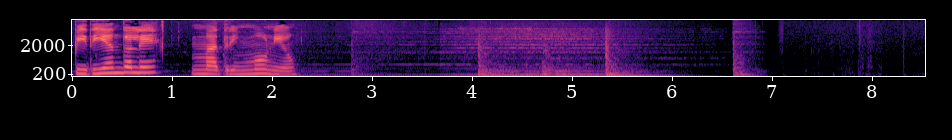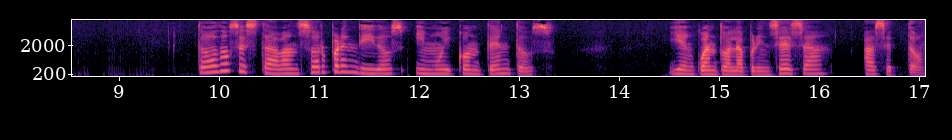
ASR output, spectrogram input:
pidiéndole matrimonio. Todos estaban sorprendidos y muy contentos. Y en cuanto a la princesa, aceptó.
